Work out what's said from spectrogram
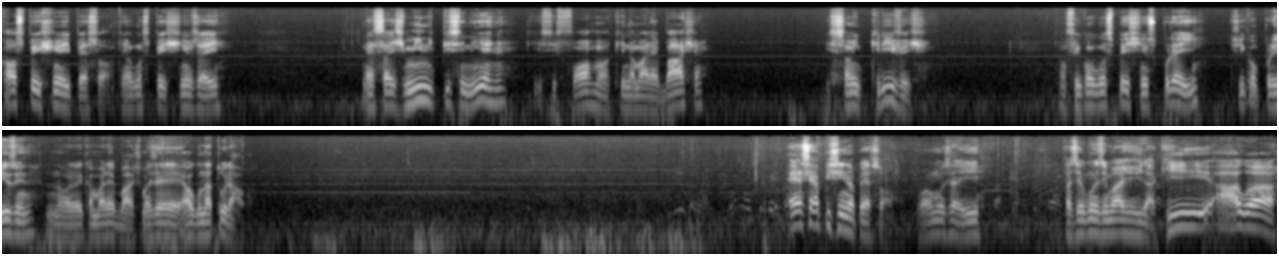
Olha os peixinhos aí, pessoal. Tem alguns peixinhos aí nessas mini piscininhas, né? Que se formam aqui na maré baixa. E são incríveis. Então ficam alguns peixinhos por aí. Ficam presos, né? Na hora que a maré baixa. Mas é algo natural. Essa é a piscina, pessoal. Vamos aí fazer algumas imagens daqui. A água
